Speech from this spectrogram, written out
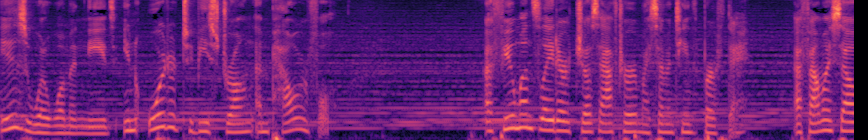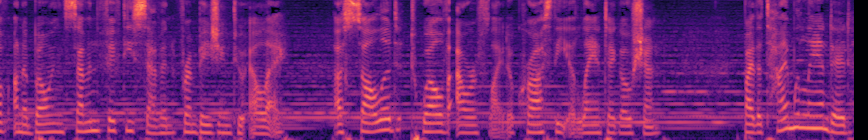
is what a woman needs in order to be strong and powerful. A few months later, just after my 17th birthday, I found myself on a Boeing 757 from Beijing to LA, a solid 12 hour flight across the Atlantic Ocean. By the time we landed,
